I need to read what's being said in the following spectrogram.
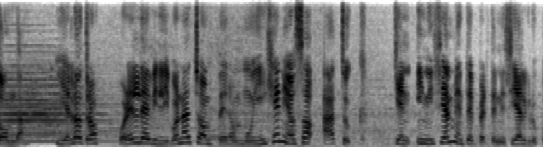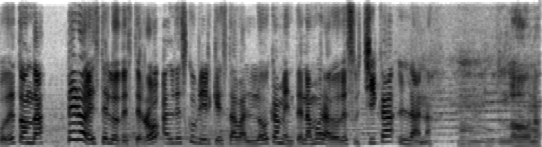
Tonda, y el otro por el débil y bonachón pero muy ingenioso Atuk, quien inicialmente pertenecía al grupo de Tonda, pero este lo desterró al descubrir que estaba locamente enamorado de su chica Lana. Mm, Lana.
